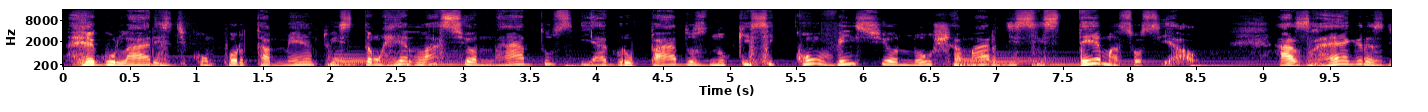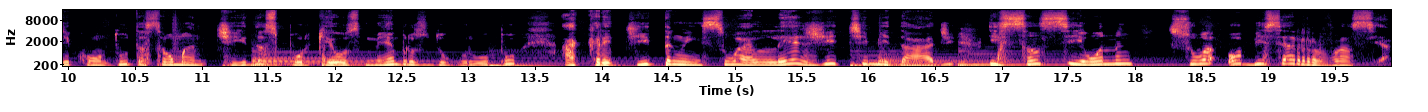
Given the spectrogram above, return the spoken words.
regulares de comportamento estão relacionados e agrupados no que se convencionou chamar de sistema social. As regras de conduta são mantidas porque os membros do grupo acreditam em sua legitimidade e sancionam sua observância.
